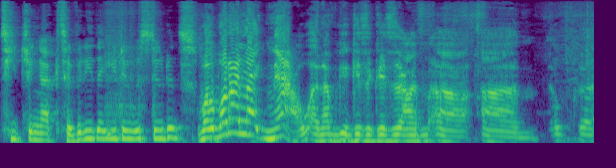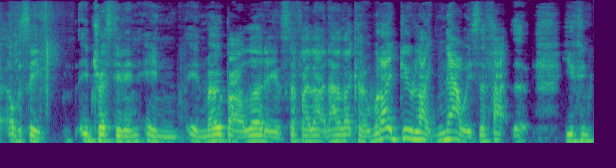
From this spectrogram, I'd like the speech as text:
teaching activity that you do with students? Well, what I like now, and I'm because I'm uh, um, uh, obviously interested in, in in mobile learning and stuff like that, and of. What I do like now is the fact that you can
